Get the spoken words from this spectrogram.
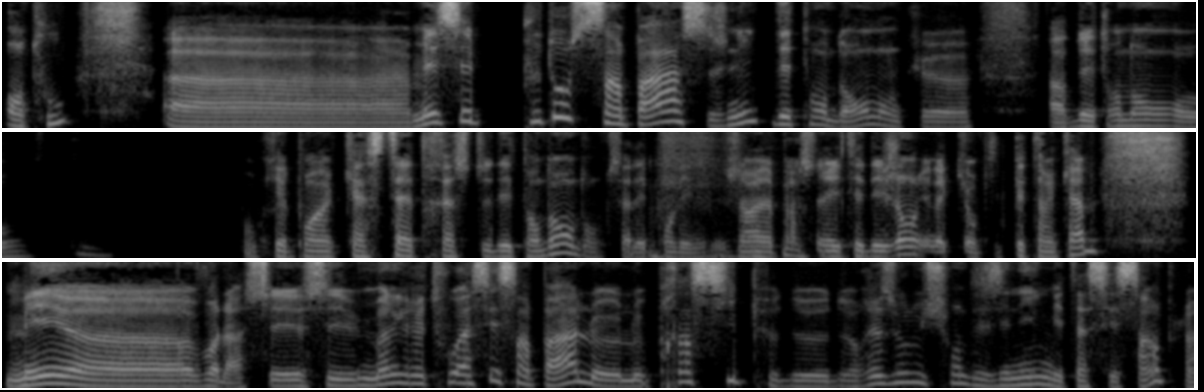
en tout, Euh, mais c'est plutôt sympa, c'est limite détendant, donc euh, alors détendant au, au quel point un casse-tête reste détendant, donc ça dépend des genre, de la personnalité des gens, il y en a qui ont peut-être pété un câble, mais euh, voilà, c'est malgré tout assez sympa. Le, le principe de, de résolution des énigmes est assez simple.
